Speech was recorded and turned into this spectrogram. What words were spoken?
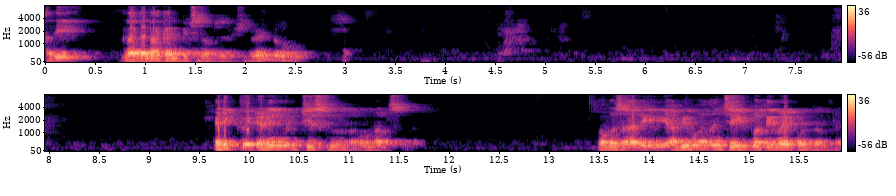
అది నాకు నాకు అనిపించిన అబ్జర్వేషన్ రెండు అడిక్వేట్ అరేంజ్మెంట్ చేసుకుని ఉండాల్సింది. ఒకసారి అభివాదం చేయకపోతే ఏమైపోతుందంటే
